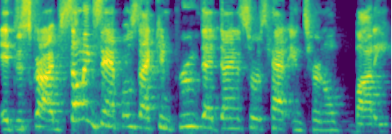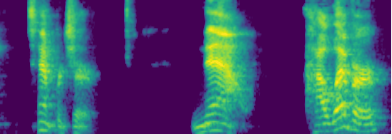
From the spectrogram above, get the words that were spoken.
it describes some examples that can prove that dinosaurs had internal body temperature. Now, however,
